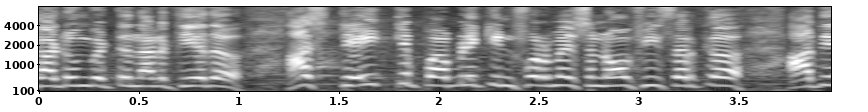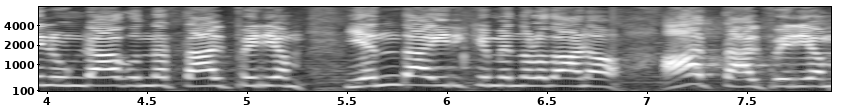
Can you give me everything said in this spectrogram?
കടും വെട്ട് നടത്തിയത്? ആ സ്റ്റേറ്റ് പബ്ലിക് ഇൻഫർമേഷൻ ഓഫീസർക്ക് അതിലുണ്ടാകുന്ന താല്പര്യം എന്തായിരിക്കും എന്നുള്ളതാണ്. ആ താല്പര്യം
